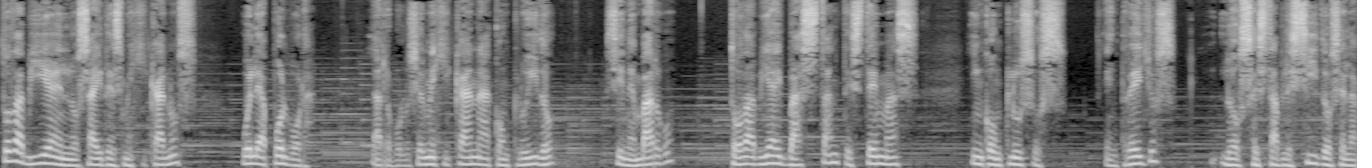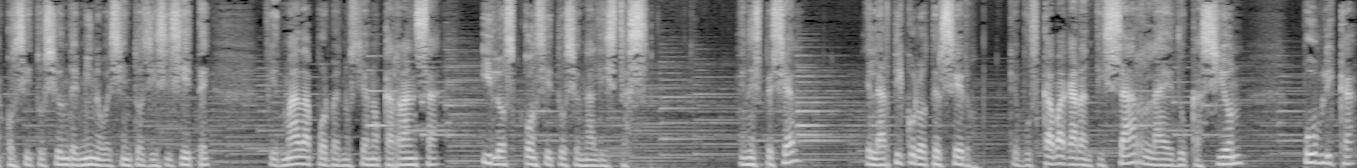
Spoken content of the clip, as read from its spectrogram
todavía en los aires mexicanos huele a pólvora. La Revolución Mexicana ha concluido, sin embargo, todavía hay bastantes temas inconclusos, entre ellos los establecidos en la Constitución de 1917, firmada por Venustiano Carranza y los constitucionalistas. En especial, el artículo tercero, que buscaba garantizar la educación pública,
